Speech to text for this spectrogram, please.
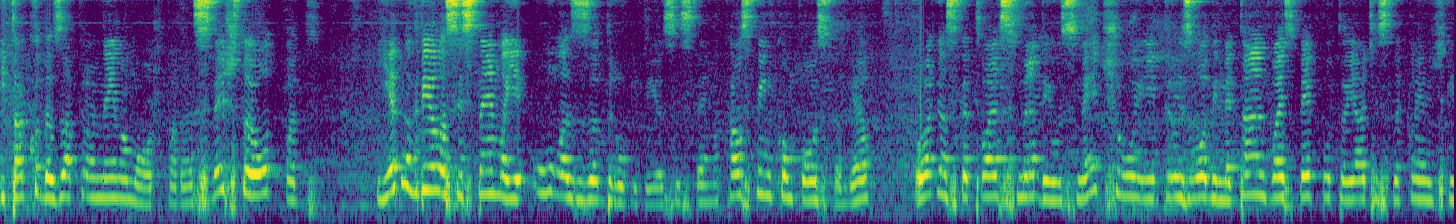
i tako da zapravo nemamo otpada. Sve što je otpad jednog dijela sistema je ulaz za drugi dio sistema, kao s tim kompostom, jel? Organska tvar smrdi u smeću i proizvodi metan, 25 puta jači staklenički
